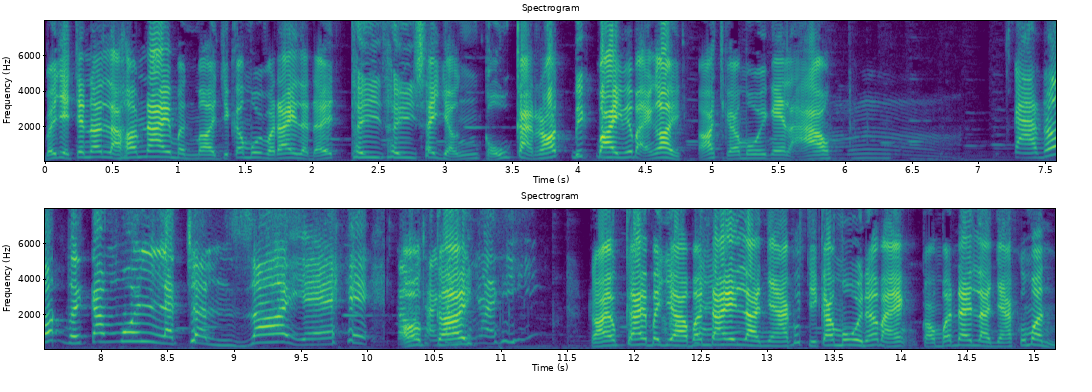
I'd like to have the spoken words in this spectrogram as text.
Bởi vậy cho nên là hôm nay mình mời chị Camui vào đây là để thi thi xây dựng củ cà rốt biết bay mấy bạn ơi. Đó chị Camui nghe lạ không? cà rốt với camui là chuẩn rồi. Yeah. Ok. Rồi ok, bây giờ bên đây là nhà của chị Camui nữa bạn Còn bên đây là nhà của mình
